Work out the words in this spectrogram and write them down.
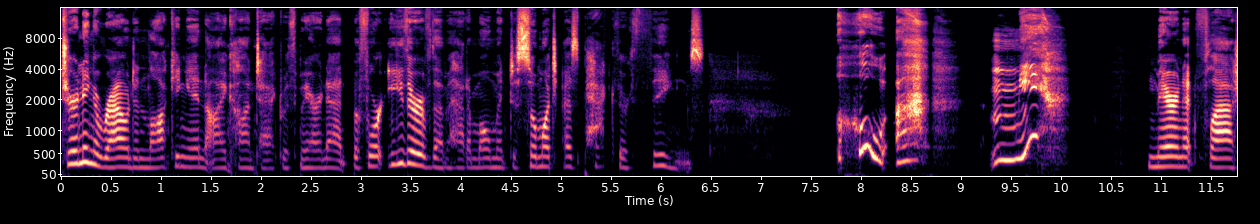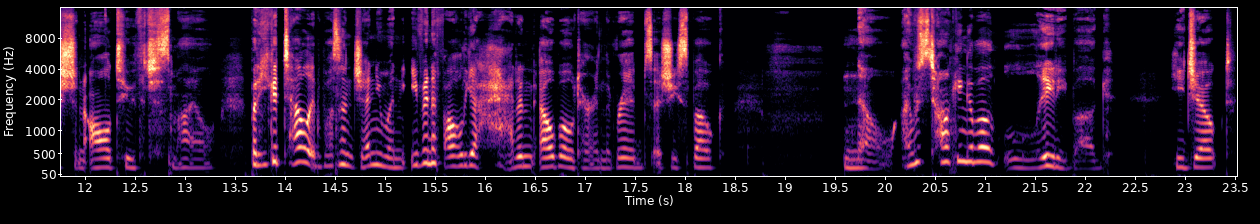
turning around and locking in eye contact with Marinette before either of them had a moment to so much as pack their things. Who? Uh, me? Marinette flashed an all toothed smile, but he could tell it wasn't genuine even if Alya hadn't elbowed her in the ribs as she spoke. No, I was talking about Ladybug, he joked,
